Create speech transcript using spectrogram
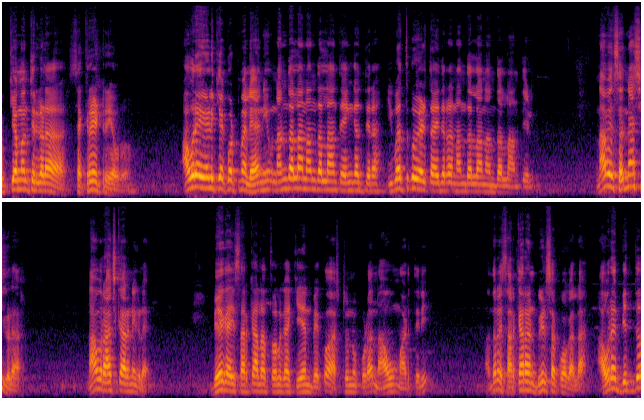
ಮುಖ್ಯಮಂತ್ರಿಗಳ ಸೆಕ್ರೆಟ್ರಿ ಅವರು, ಅವರೇ ಹೇಳಿಕೆ ಕೊಟ್ಟ ಮೇಲೆ ನೀವು ನಂದಲ್ಲ ನಂದಲ್ಲ ಅಂತ ಹೆಂಗಂತೀರ? ಇವತ್ತಿಗೂ ಹೇಳ್ತಾ ಇದ್ದೀರಾ, ನಂದಲ್ಲ ನಂದಲ್ಲ ಅಂತೇಳಿ ನಾವೇನು ಸನ್ಯಾಸಿಗಳ? ನಾವು ರಾಜಕಾರಣಿಗಳೇ. ಬೇಗ ಈ ಸರ್ಕಾರ ತೊಲಗಕ್ಕೆ ಏನು ಬೇಕೋ ಅಷ್ಟನ್ನು ಕೂಡ ನಾವು ಮಾಡ್ತೀರಿ. ಅಂದರೆ ಸರ್ಕಾರನ ಬೀಳ್ಸಕ್ಕೆ ಹೋಗಲ್ಲ, ಅವರೇ ಬಿದ್ದು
